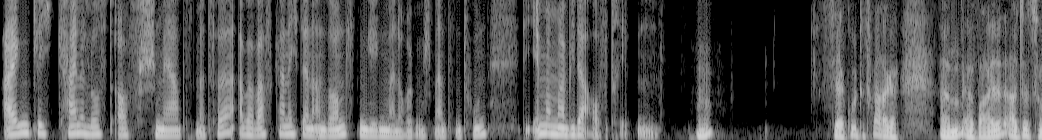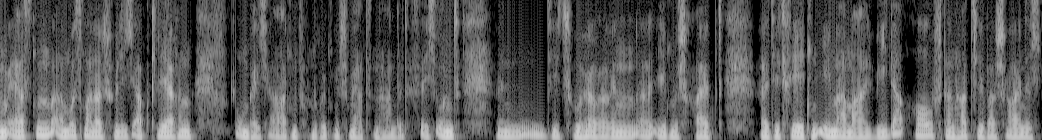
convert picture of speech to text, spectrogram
eigentlich keine Lust auf Schmerzmittel, aber was kann ich denn ansonsten gegen meine Rückenschmerzen tun, die immer mal wieder auftreten? Hm? Sehr gute Frage, ähm, weil also zum ersten äh, muss man natürlich abklären, um welche Arten von Rückenschmerzen handelt es sich. Und wenn die Zuhörerin äh, eben schreibt, äh, die treten immer mal wieder auf, dann hat sie wahrscheinlich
